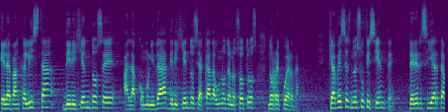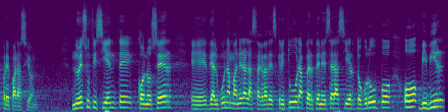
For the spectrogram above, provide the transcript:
el evangelista dirigiéndose a la comunidad, dirigiéndose a cada uno de nosotros, nos recuerda que a veces no es suficiente tener cierta preparación. No es suficiente conocer eh, de alguna manera la Sagrada Escritura, pertenecer a cierto grupo o vivir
